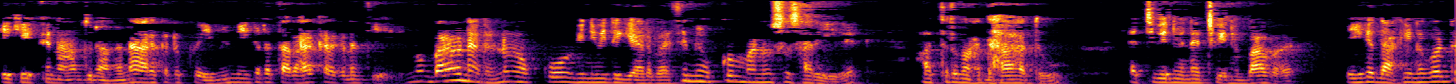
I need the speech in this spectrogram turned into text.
එක එක නාඳුනගෙන අරකට ප්‍රේමී මේකට තරහ කරගෙන තියෙන්නේ. මම භාවනා කරනවා ඔක්කොම විනිවිද ගියාට පස්සේ මේ ඔක්කොම මනුස්ස ශරීර හතර මහ ධාතු ඇති වෙන නැති වෙන බව. ඒක දකිනකොට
